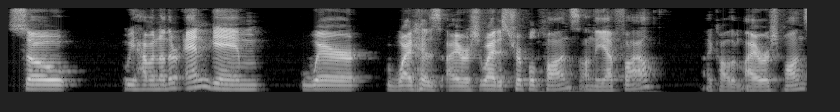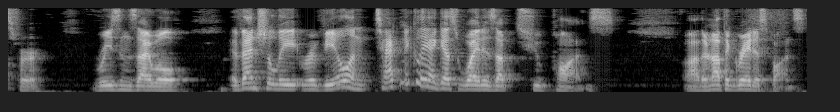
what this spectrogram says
So we have another endgame where white has Irish white has tripled pawns on the f file. I call them Irish pawns for reasons I will eventually reveal. And technically, I guess white is up two pawns. Uh, they're not the greatest pawns.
